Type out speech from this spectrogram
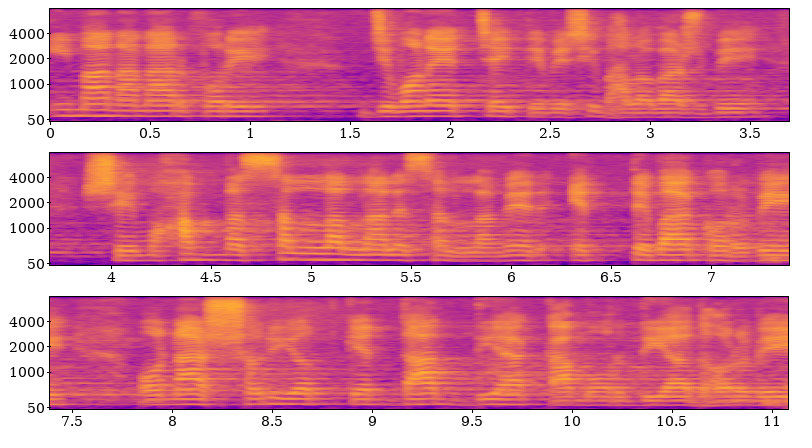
ইমান আনার পরে জীবনের চাইতে বেশি ভালোবাসবে। সে মোহাম্মদ সাল্লাহ সাল্লামের এত্তেবা করবে ওনার শরীয়তকে দাঁত দিয়া, কামড় দিয়া ধরবে।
